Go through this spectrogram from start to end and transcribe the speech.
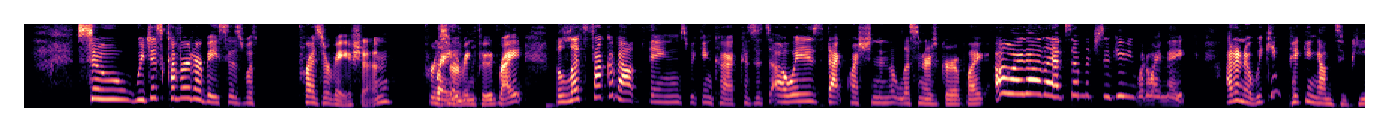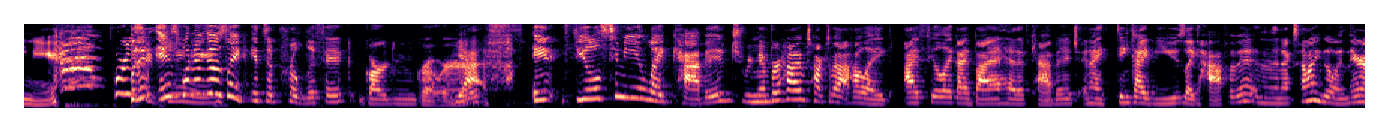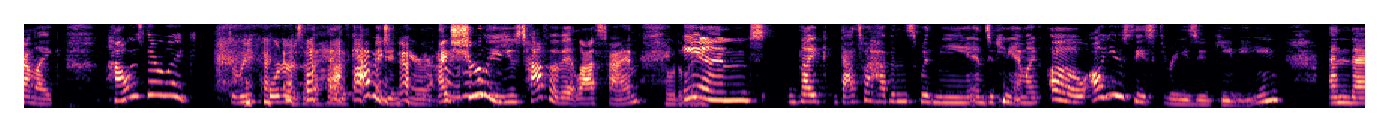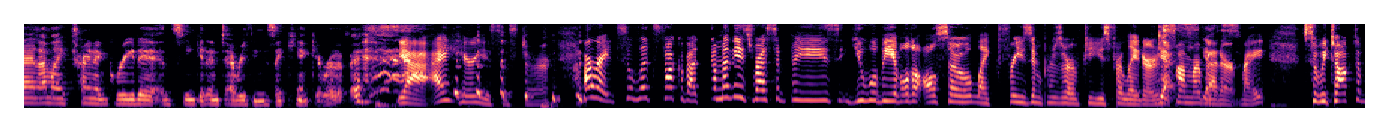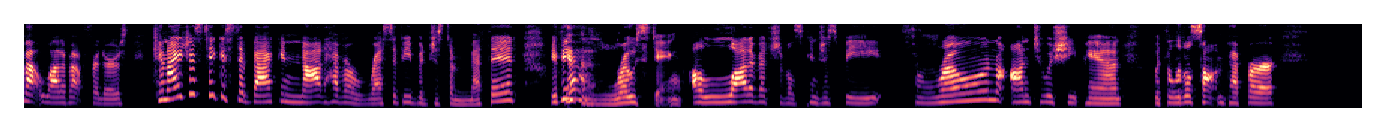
So we just covered our bases with preservation, preserving food, right? But let's talk about things we can cook because it's always that question in the listeners group like, oh my God, I have so much zucchini. What do I make? I don't know. We keep picking on zucchini. Poor But it is one of those like it's a prolific garden grower. Yes. It feels to me like cabbage. Remember how I've talked about how like I feel like I buy a head of cabbage and I think I've used like half of it, and then the next time I go in there, I'm like, how is there like three quarters of a head of cabbage in I know, here? I totally. surely used half of it last time, Totally. and like that's what happens with me and zucchini. I'm like, oh, I'll use these three zucchini, and then I'm like trying to grade it and sneak it into everything because I can't get rid of it. yeah, I hear you, sister. All right, so let's talk about some of these recipes you will be able to also like freeze and preserve to use for later. Yes, some are yes. better, right? So we talked about a lot about fritters. Can I just take a step back and not have a recipe but just a method? I think Yeah. roasting a lot of vegetables can just be thrown onto a sheet pan with a little salt and pepper,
